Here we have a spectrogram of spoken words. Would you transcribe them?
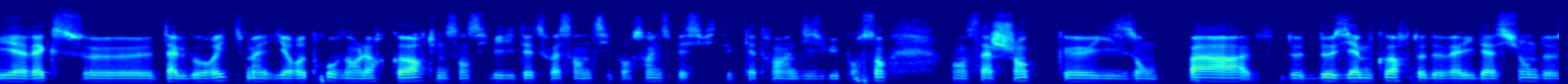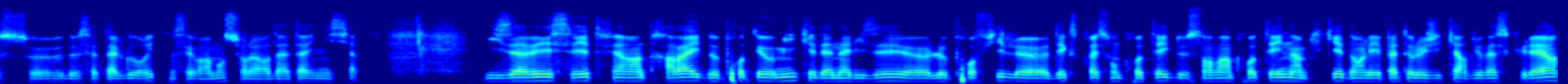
Et avec cet algorithme, ils retrouvent dans leur cohorte une sensibilité de 66%, une spécificité de 98%, en sachant qu'ils n'ont pas de deuxième cohorte de validation de, ce, de cet algorithme, c'est vraiment sur leur data initiale ils avaient essayé de faire un travail de protéomique et d'analyser euh, le profil euh, d'expression protéique de 120 protéines impliquées dans les pathologies cardiovasculaires,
